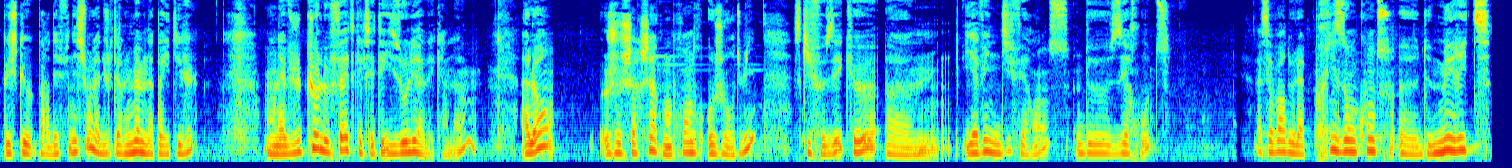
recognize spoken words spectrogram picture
puisque par définition l'adultère lui-même n'a pas été vu, on n'a vu que le fait qu'elle s'était isolée avec un homme, alors je cherchais à comprendre aujourd'hui ce qui faisait que euh, il y avait une différence de zéro, à savoir de la prise en compte euh, de mérites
